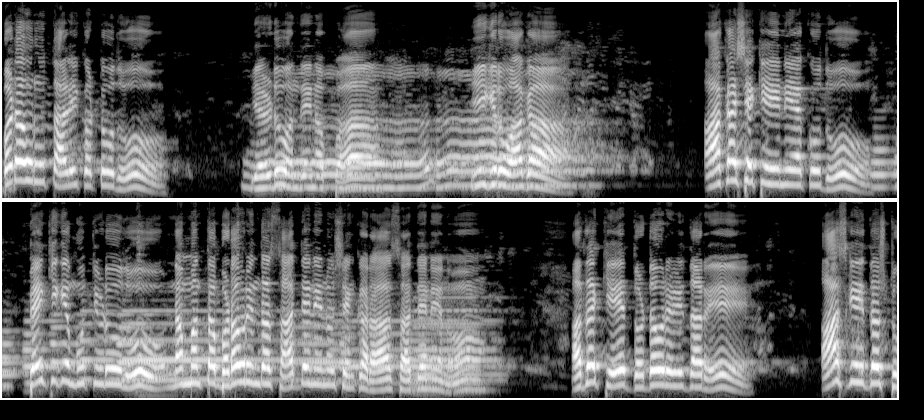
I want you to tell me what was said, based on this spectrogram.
ಬಡವರು ತಾಳಿ ಕಟ್ಟುವುದು, ಎರಡೂ ಒಂದೇನಪ್ಪ? ಹೀಗಿರುವಾಗ ಆಕಾಶಕ್ಕೆ ಏನೇ ಹಾಕುವುದು, ಬೆಂಕಿಗೆ ಮುತ್ತಿಡುವುದು, ನಮ್ಮಂತ ಬಡವರಿಂದ ಸಾಧ್ಯನೇನು ಶಂಕರ? ಸಾಧ್ಯನೇನು? ಅದಕ್ಕೆ ದೊಡ್ಡವರು ಹೇಳಿದ್ದಾರೆ ಹಾಸಿಗೆ ಇದ್ದಷ್ಟು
